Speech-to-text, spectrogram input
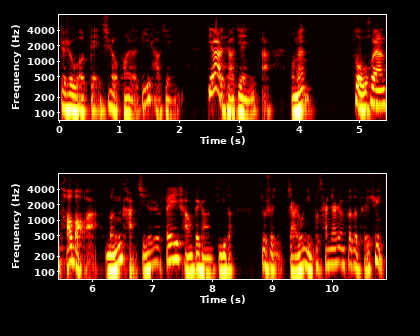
这是我给新手朋友的第一条建议。第二条建议啊，我们做无货源淘宝啊，门槛其实是非常非常低的。就是，假如你不参加任何的培训，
